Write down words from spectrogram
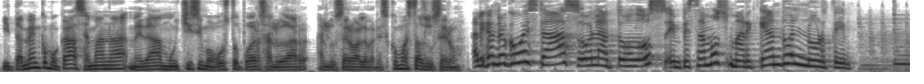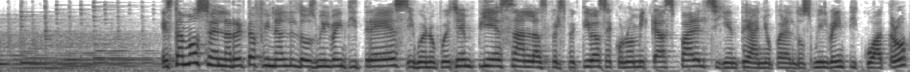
Y también como cada semana, me da muchísimo gusto poder saludar a Lucero Álvarez. ¿Cómo estás, Lucero? Alejandro, ¿cómo estás? Hola a todos. Empezamos marcando el norte. Estamos en la recta final del 2023 y bueno, pues ya empiezan las perspectivas económicas para el siguiente año, para el 2024.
